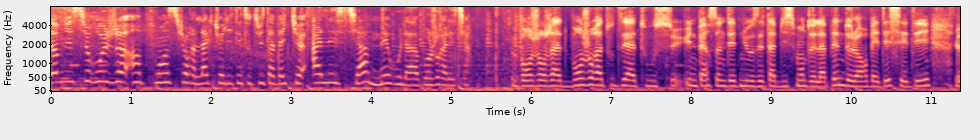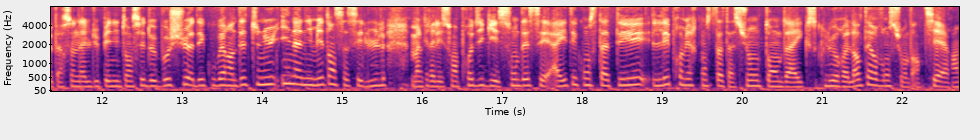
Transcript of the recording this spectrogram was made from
Bienvenue sur Rouge, un point sur l'actualité tout de suite avec Alessia Meroula. Bonjour Alessia. Bonjour Jade, bonjour à toutes et à tous. Une personne détenue aux établissements de la plaine de l'Orbe est décédée. Le personnel du pénitencier de Bochu a découvert un détenu inanimé dans sa cellule. Malgré les soins prodigués, son décès a été constaté. Les premières constatations tendent à exclure l'intervention d'un tiers.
